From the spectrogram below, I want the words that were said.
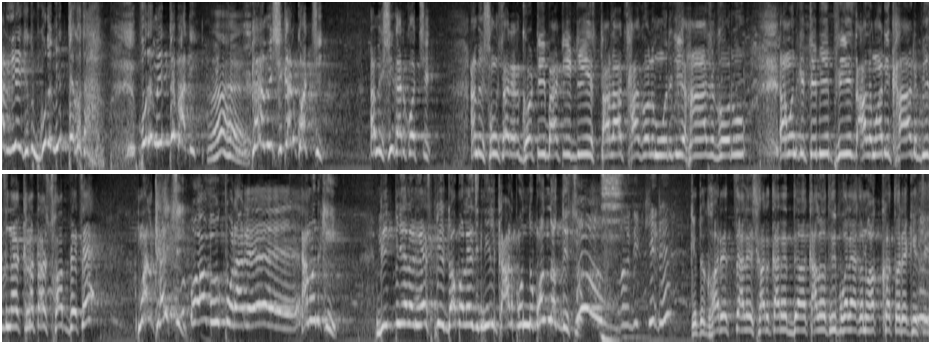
আর ইয়ে কিন্তু পুরো মিথ্যে কথা। পুরো মিথ্যেবাদী। হ্যাঁ, হ্যাঁ। হ্যাঁ আমি স্বীকার করছি। আমি স্বীকার করছি। আমি সংসারের ঘটি বাটি ডিস তালা ছাগল মুরগি হাঁস গরু এমনকি টিভি ফ্রিজ আলমারি খাট বিছনা কাঁথা সব বেচে মাল খাইছি। ও মুখ পড়া রে। এমনকি বিপিএল এর এসপি ডবল এজ নীল কার্ড বন্ধ বন্ধক দিছো। কিন্তু ঘরের চালে সরকারের দেওয়া কালো ত্রিপল এখন অক্ষত রেখেছি।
